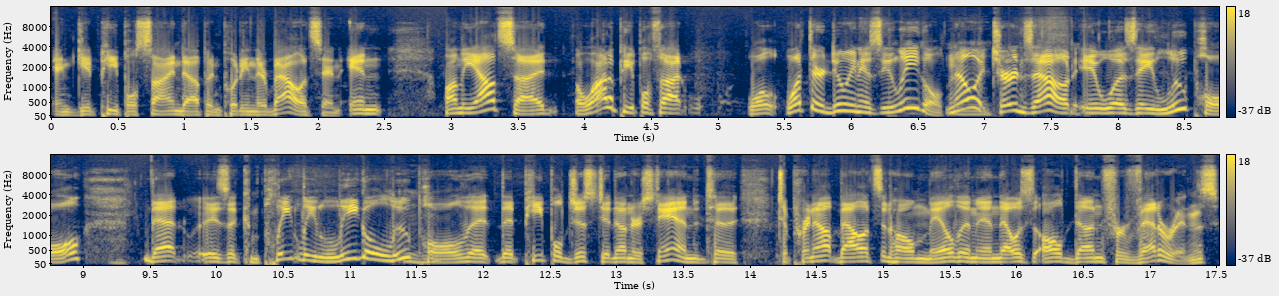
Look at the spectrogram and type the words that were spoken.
and get people signed up and putting their ballots in. And on the outside, a lot of people thought, well, what they're doing is illegal. No, mm-hmm. it turns out it was a loophole that is a completely legal loophole mm-hmm. that, that people just didn't understand to to print out ballots at home, mail them in. That was all done for veterans,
